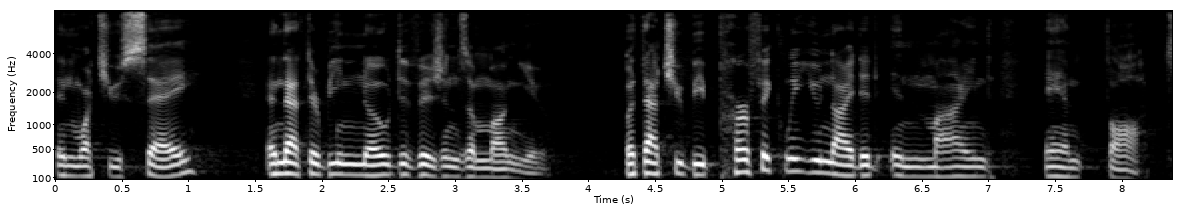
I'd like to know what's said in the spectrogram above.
in what you say, and that there be no divisions among you but that you be perfectly united in mind and thought.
